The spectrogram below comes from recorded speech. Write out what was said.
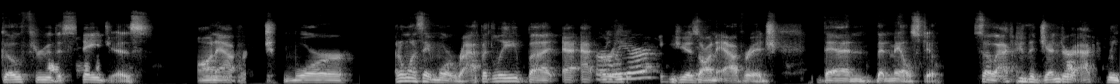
go through the stages on average more, I don't want to say more rapidly, but at, at Earlier. ages on average than than males do. So actually the gender oh. actually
